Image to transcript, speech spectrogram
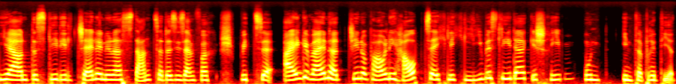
Ja, und das Lied Il Cielo in una Stanza, das ist einfach spitze. Allgemein hat Gino Paoli hauptsächlich Liebeslieder geschrieben und interpretiert.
